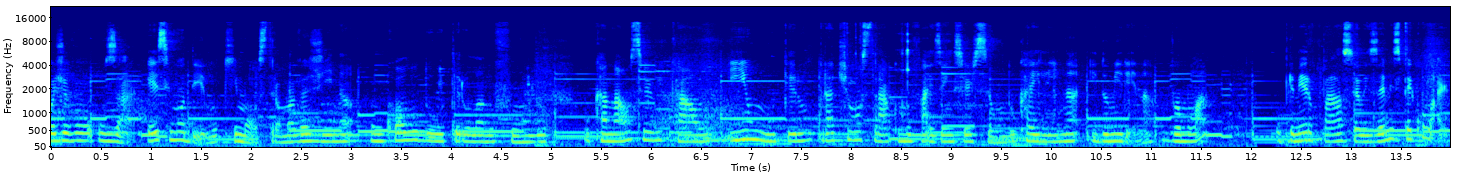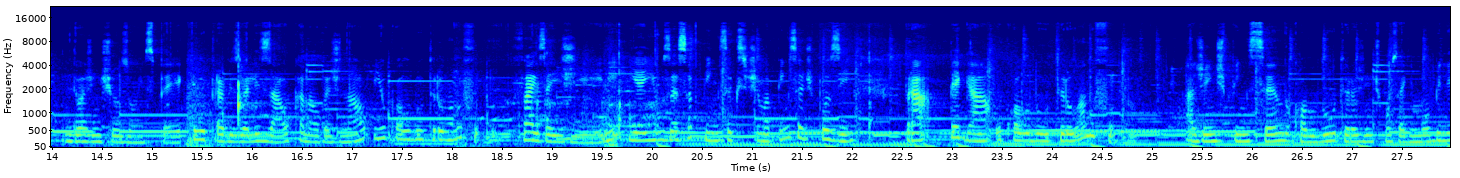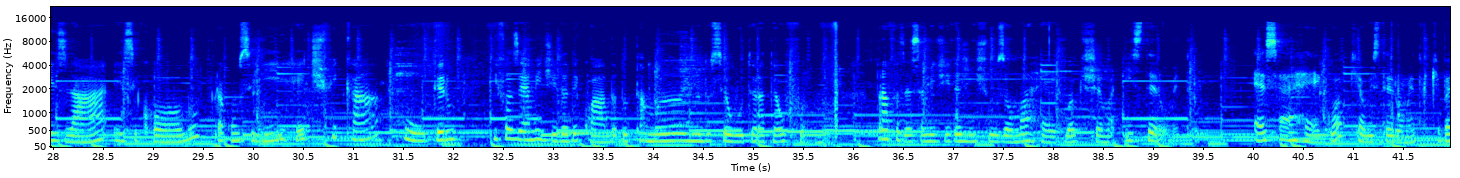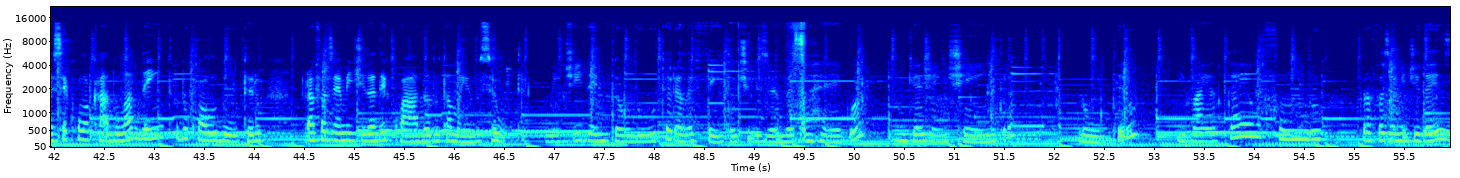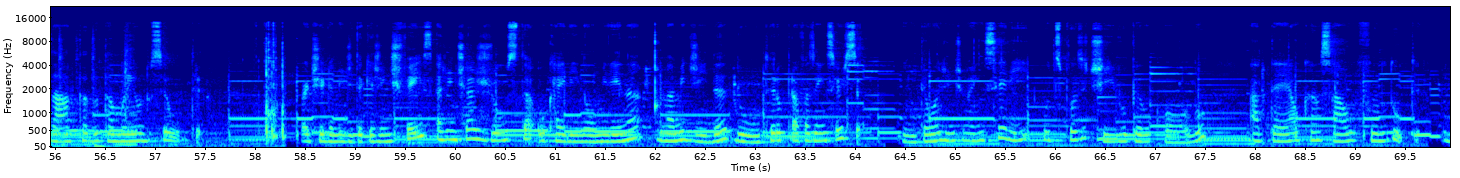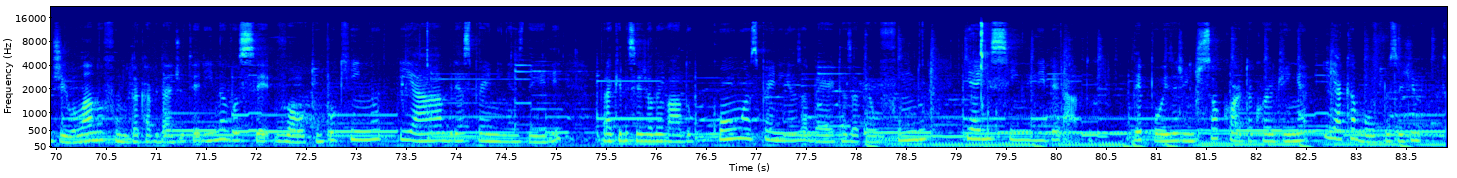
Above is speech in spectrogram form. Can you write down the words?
Hoje eu vou usar esse modelo que mostra uma vagina, um colo do útero lá no fundo, o canal cervical e um útero para te mostrar como faz a inserção do Kailina e do Mirena. Vamos lá? O primeiro passo é o exame especular. Então a gente usa um espéculo para visualizar o canal vaginal e o colo do útero lá no fundo. Faz a higiene e aí usa essa pinça que se chama pinça de Posi para pegar o colo do útero lá no fundo. A gente pinçando o colo do útero, a gente consegue mobilizar esse colo para conseguir retificar o útero e fazer a medida adequada do tamanho do seu útero até o fundo. Para fazer essa medida, a gente usa uma régua que chama esterômetro. Essa é a régua, que é o esterômetro, que vai ser colocado lá dentro do colo do útero para fazer a medida adequada do tamanho do seu útero. A medida então do útero ela é feita utilizando essa régua, em que a gente entra no útero e vai até o fundo para fazer a medida exata do tamanho do seu útero. A partir da medida que a gente fez, a gente ajusta o Kailina ou Mirena na medida do útero para fazer a inserção. Então a gente vai inserir o dispositivo pelo colo até alcançar o fundo do útero. O DIU lá no fundo da cavidade uterina, você volta um pouquinho e abre as perninhas dele para que ele seja levado com as perninhas abertas até o fundo e aí sim liberado. Depois a gente só corta a cordinha e acabou o procedimento.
